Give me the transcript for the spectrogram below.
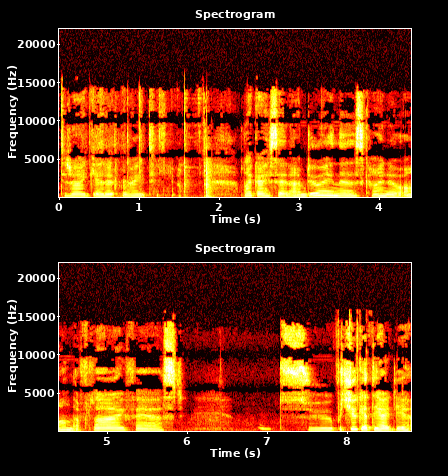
Did I get it right? Yeah. Like I said, I'm doing this kind of on the fly fast. So, but you get the idea.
